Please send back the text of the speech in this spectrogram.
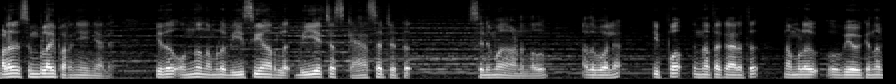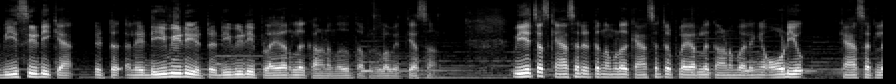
വളരെ സിമ്പിളായി പറഞ്ഞു കഴിഞ്ഞാൽ ഇത് ഒന്ന് നമ്മൾ വി സി ആറിൽ വി എച്ച് എസ് കാസറ്റ് ഇട്ട് സിനിമ കാണുന്നതും അതുപോലെ ഇപ്പോൾ ഇന്നത്തെ കാലത്ത് നമ്മൾ ഉപയോഗിക്കുന്ന വി സി ഡി ക്യാ ഇട്ട് അല്ലെങ്കിൽ ഡി വി ഡി ഇട്ട് ഡി വി ഡി പ്ലെയറിൽ കാണുന്നതും തമ്മിലുള്ള വ്യത്യാസമാണ്. വി എച്ച് എസ് കാസറ്റ് ഇട്ട് നമ്മൾ കാസറ്റ് പ്ലെയറിൽ കാണുമ്പോൾ അല്ലെങ്കിൽ ഓഡിയോ കാസറ്റിൽ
